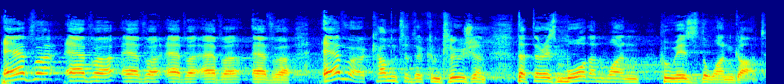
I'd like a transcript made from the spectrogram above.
ever, ever, ever, ever, ever, ever, ever come to the conclusion that there is more than one who is the one God.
